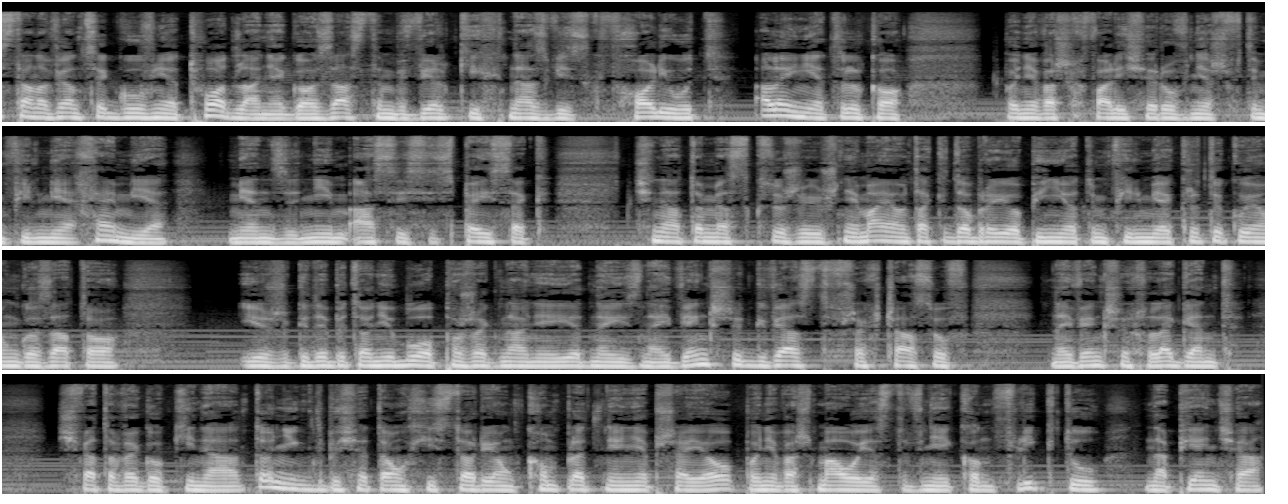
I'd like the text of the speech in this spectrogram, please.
stanowiący głównie tło dla niego zastęp wielkich nazwisk w Hollywood, ale i nie tylko ponieważ chwali się również w tym filmie chemię między nim a Sissy Spacek. Ci natomiast, którzy już nie mają takiej dobrej opinii o tym filmie, krytykują go za to, iż gdyby to nie było pożegnanie jednej z największych gwiazd wszechczasów, największych legend światowego kina, to nikt by się tą historią kompletnie nie przejął, ponieważ mało jest w niej konfliktu, napięcia,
